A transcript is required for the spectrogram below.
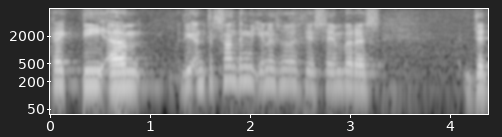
kyk die ehm um, die interessante ding met 21 Desember is dit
